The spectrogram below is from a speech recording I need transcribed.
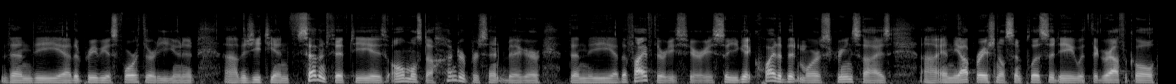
than the uh, the previous 430 unit. Uh, the GTN 750 is almost 100% bigger than the the 530 series. So you get quite a bit more screen size, uh, and the operational simplicity with the graphical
